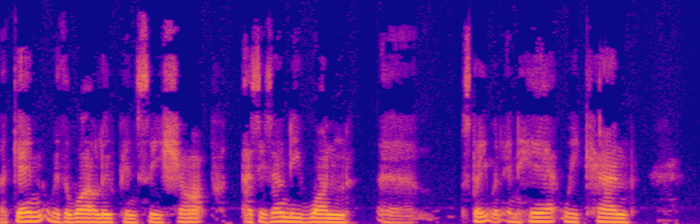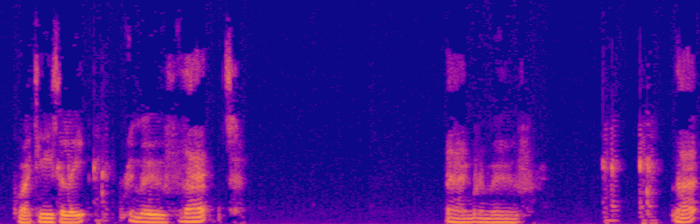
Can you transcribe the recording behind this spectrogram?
Again, with the while loop in C sharp, as there's only one uh, statement in here, we can quite easily remove that and remove that.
